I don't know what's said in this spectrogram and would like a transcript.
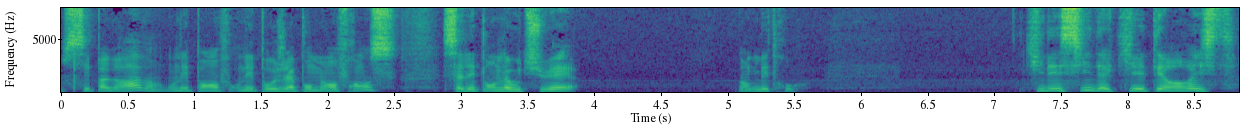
c'est pas grave. On n'est pas, pas au Japon, mais en France. Ça dépend de là où tu es dans le métro. Qui décide qui est terroriste?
